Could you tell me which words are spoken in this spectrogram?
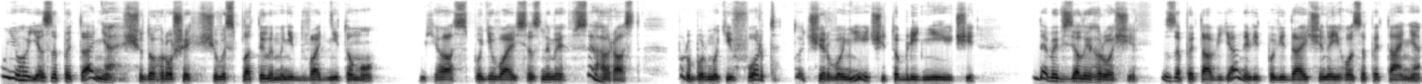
У нього є запитання щодо грошей, що ви сплатили мені два дні тому. Я сподіваюся, з ними все гаразд, пробурмотів Форд, то червоніючи, то блідніючи. Де ви взяли гроші? запитав я, не відповідаючи на його запитання.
